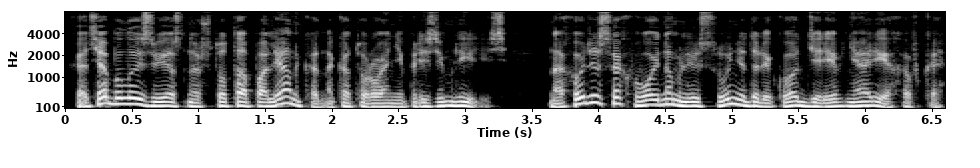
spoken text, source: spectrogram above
Хотя было известно, что та полянка, на которую они приземлились, находится в хвойном лесу недалеко от деревни Ореховка,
